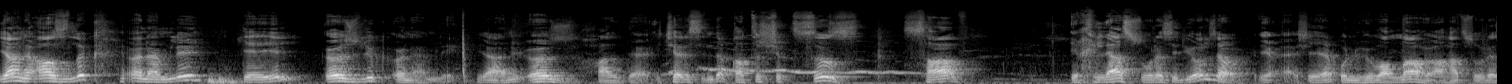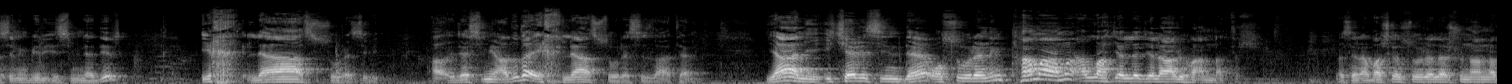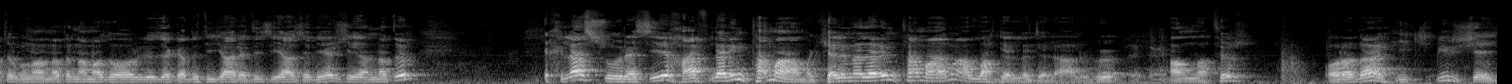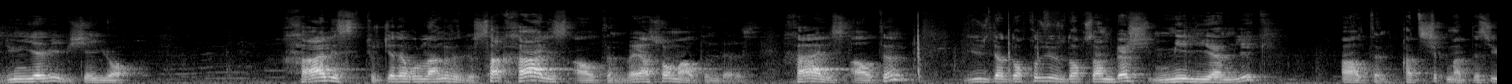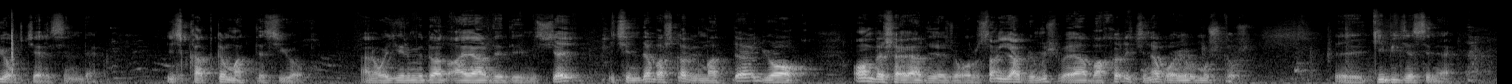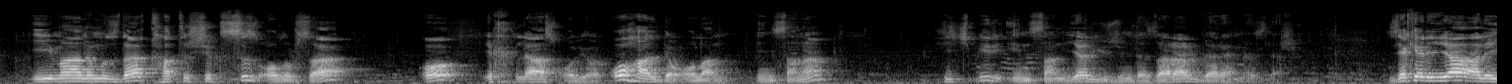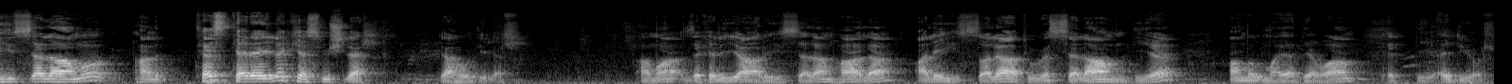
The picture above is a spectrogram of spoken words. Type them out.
Yani azlık önemli değil, özlük önemli. Yani öz halde, içerisinde katışıksız, saf, İhlas suresi diyoruz ya şeye Kul huvallahu ahad suresinin bir ismi nedir? İhlas suresi. Resmi adı da İhlas suresi zaten. Yani içerisinde o surenin tamamı Allah Celle Celaluhu anlatır. Mesela başka sureler şunu anlatır, bunu anlatır, namazı, orucu, zekatı, ticareti, siyaseti, her şeyi anlatır. İhlas suresi harflerin tamamı, kelimelerin tamamı Allah Celle Celaluhu anlatır. Orada hiçbir şey, dünyevi bir şey yok. Halis, Türkçe'de kullanırız diyor. Sak halis altın veya som altın deriz. Halis altın yüzde 995 milyemlik altın. Katışık maddesi yok içerisinde. Hiç katkı maddesi yok. Yani o 24 ayar dediğimiz şey içinde başka bir madde yok. 15 ayar diyecek olursan ya gümüş veya bakır içine koyulmuştur e, gibicesine. İmanımızda katışıksız olursa o ihlas oluyor. O halde olan insana hiçbir insan yeryüzünde zarar veremezler. Zekeriya aleyhisselamı hani testereyle kesmişler Yahudiler. Ama Zekeriya aleyhisselam hala aleyhissalatu vesselam diye anılmaya devam etti, ediyor.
